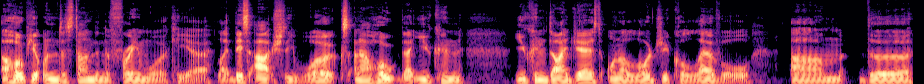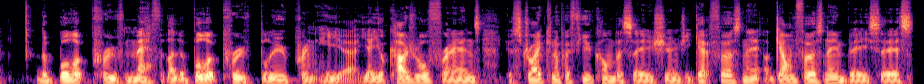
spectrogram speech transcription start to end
I hope you're understanding the framework here. Like this actually works, and I hope that you can you can digest on a logical level um, the the bulletproof method, like the bulletproof blueprint here. Yeah, your casual friends, you're striking up a few conversations, you get first name, get on first name basis,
